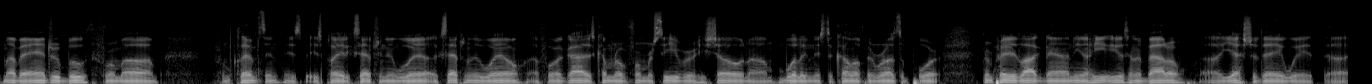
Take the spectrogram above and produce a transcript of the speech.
my bad, Andrew Booth from. Um, from Clemson. He's, he's played exceptionally well, exceptionally well uh, for a guy that's coming over from receiver. He showed um, willingness to come up and run support. Been pretty locked down. You know, he, he was in a battle uh, yesterday with uh,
